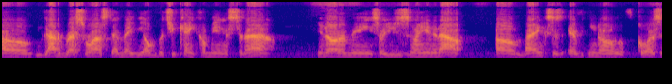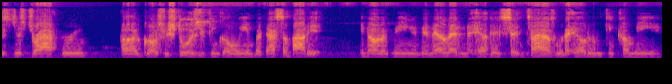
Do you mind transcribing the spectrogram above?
um, you got restaurants that may be open, but you can't come in and sit down. You know what I mean? So you're just going in and out. Um, banks is every, you know, of course, it's just drive through. Uh, grocery stores you can go in, but that's about it. You know what I mean? And then they're letting the el- there's certain times where the elderly can come in,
